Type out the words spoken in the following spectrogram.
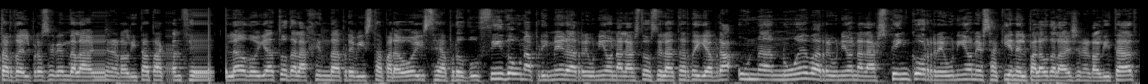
tardes. El presidente de la Generalitat ha cancelado ya toda la agenda prevista para hoy. Se ha producido una primera reunión a las 2 de la tarde y habrá una nueva reunión a las 5. Reuniones aquí en el Palau de la Generalitat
